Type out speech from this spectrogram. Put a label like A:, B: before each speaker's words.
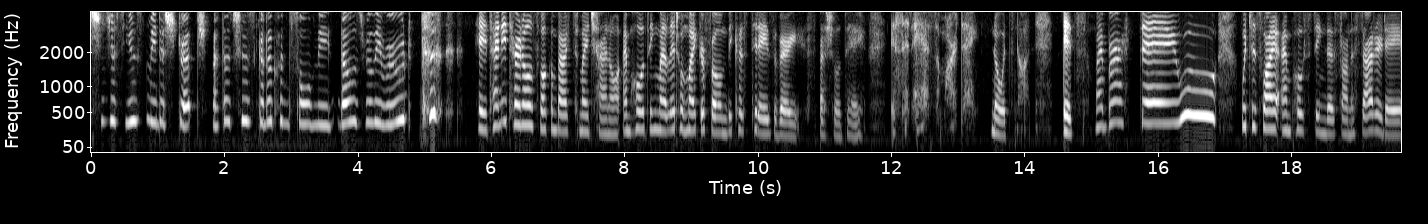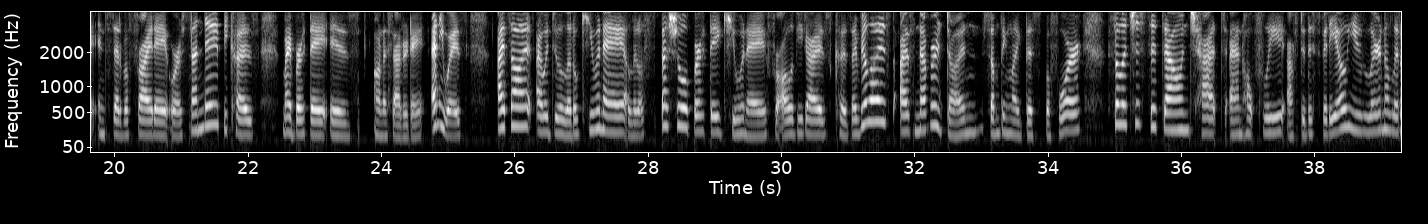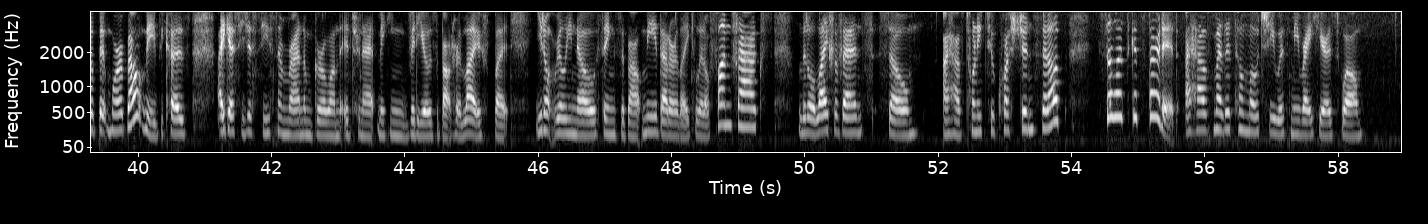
A: She just used me to stretch. I thought she was gonna console me. That was really rude. hey, tiny turtles, welcome back to my channel. I'm holding my little microphone because today is a very special day. Is it ASMR day? No, it's not. It's my birthday, woo! Which is why I'm posting this on a Saturday instead of a Friday or a Sunday because my birthday is on a Saturday. Anyways, I thought I would do a little Q&A, a little special birthday Q&A for all of you guys cuz I realized I've never done something like this before. So let's just sit down, chat, and hopefully after this video you learn a little bit more about me because I guess you just see some random girl on the internet making videos about her life, but you don't really know things about me that are like little fun facts, little life events. So I have 22 questions set up so let's get started. I have my little Mochi with me right here as well,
